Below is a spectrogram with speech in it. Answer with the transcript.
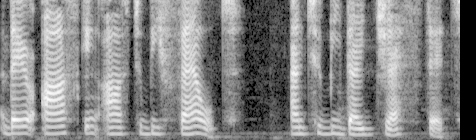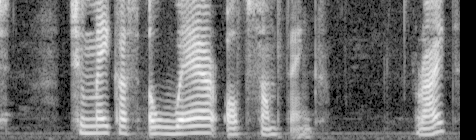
They're asking us to be felt and to be digested, to make us aware of something right?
